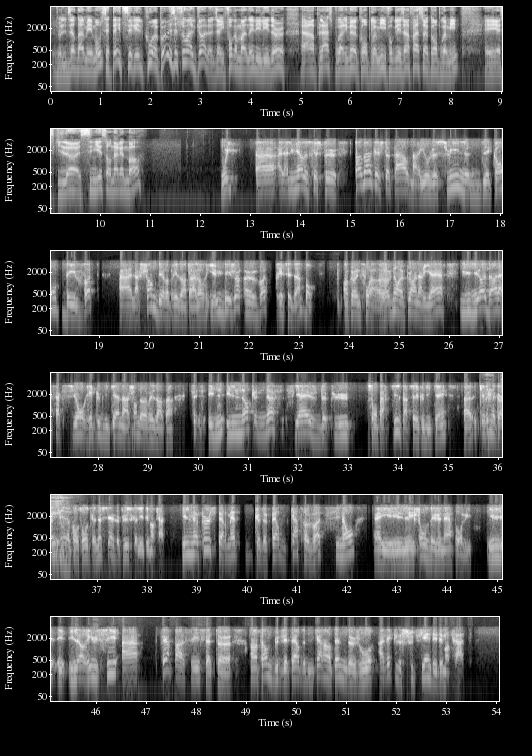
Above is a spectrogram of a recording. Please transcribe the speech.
je vais le dire dans mes mots, c'était étirer le coup un peu, mais c'est souvent le cas. Là. Dire, il faut comme les leaders euh, en place pour arriver à un compromis. Il faut que les gens fassent un compromis. Et est-ce qu'il a signé son arrêt de mort? Oui. Euh, à la lumière de ce que je peux... Pendant que je te parle, Mario, je suis le décompte des votes à la Chambre des représentants. Alors, il y a eu déjà un vote précédent. Bon, encore une fois, revenons un peu en arrière. Il y a dans la faction républicaine à la Chambre des représentants il, n'a que neuf sièges de plus son parti, le Parti républicain. Euh, Kevin McCarthy ne contrôle que neuf sièges de plus que les démocrates. Il ne peut se permettre que de perdre quatre votes, sinon euh, les choses dégénèrent pour lui. Il, a réussi à faire passer cette euh, entente budgétaire d'une quarantaine de jours avec le soutien des démocrates.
